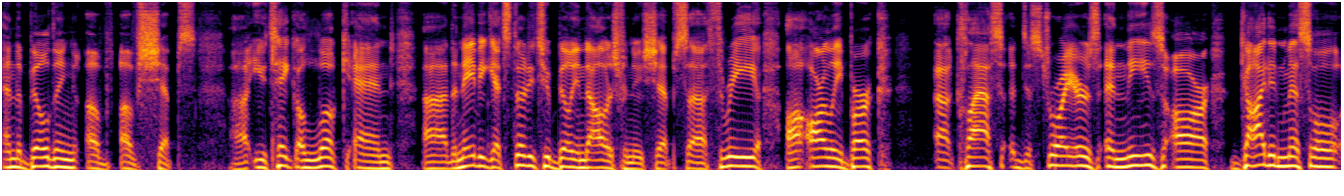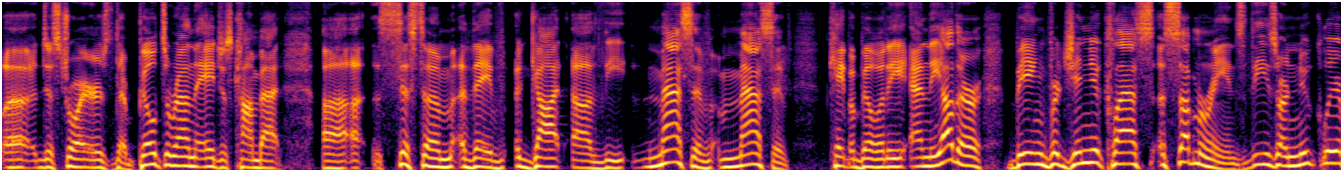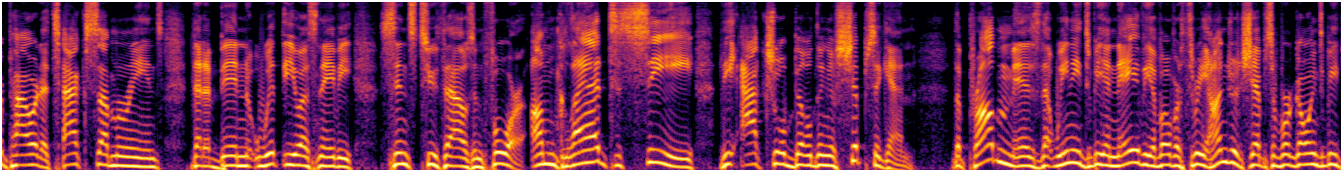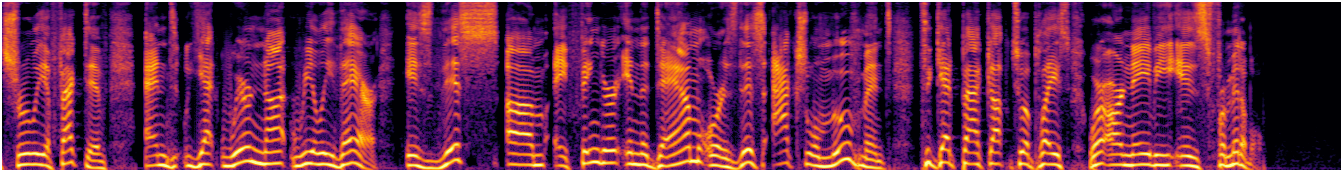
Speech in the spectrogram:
and the building of, of ships. Uh, you take a look, and uh, the Navy gets $32 billion for new ships. Uh, three uh, Arleigh Burke uh, class destroyers, and these are guided missile uh, destroyers. They're built around the Aegis combat uh, system. They've got uh, the massive, massive capability, and the other being Virginia class submarines. These are nuclear powered attack submarines that have been with the U.S. Navy since 2004. I'm glad to see the actual building of ships again. The problem is that we need to be a navy of over 300 ships if we're going to be truly effective, and yet we're not really there. Is this um, a finger in the dam, or is this actual movement to get back up to a place where our navy is formidable?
